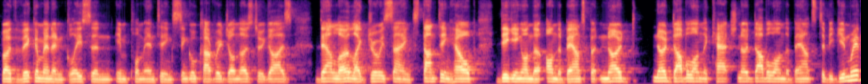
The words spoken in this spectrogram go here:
both Vickerman and Gleeson implementing single coverage on those two guys down low, like Drew is saying, stunting help, digging on the on the bounce, but no no double on the catch, no double on the bounce to begin with.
